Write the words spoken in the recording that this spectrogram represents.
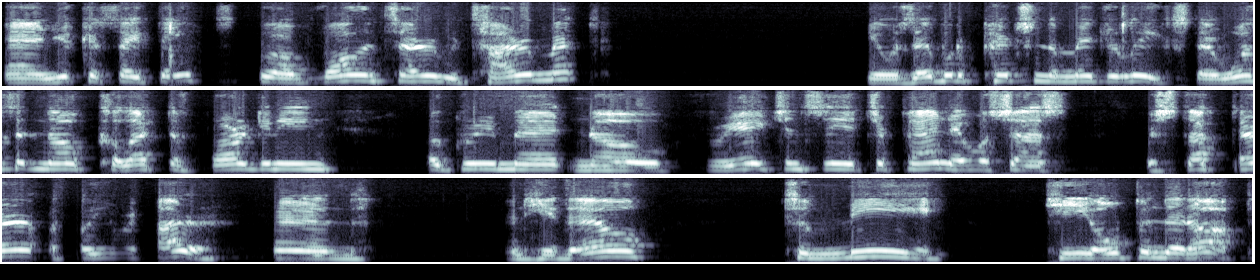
And you could say thanks to a voluntary retirement, he was able to pitch in the major leagues. There wasn't no collective bargaining agreement, no free agency in Japan. It was just you're stuck there until you retire. And and Hideo, to me, he opened it up.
